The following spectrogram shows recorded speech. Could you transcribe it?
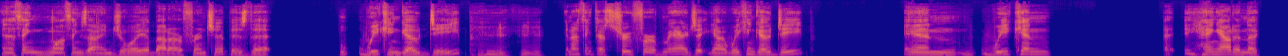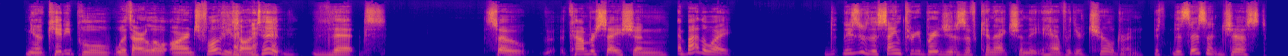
And the thing, one of the things I enjoy about our friendship is that we can go deep, Mhm. and I think that's true for marriage. That you know we can go deep, and we can uh, hang out in the you know kiddie pool with our little orange floaties on too. that so conversation, and by the way, th- these are the same three bridges of connection that you have with your children. This- This isn't just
